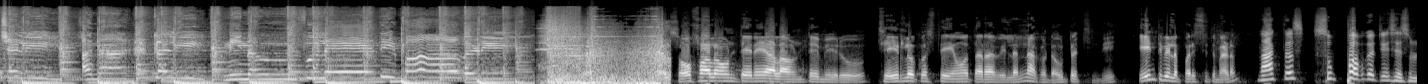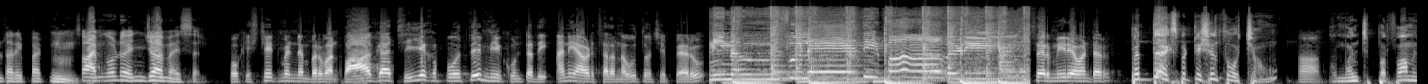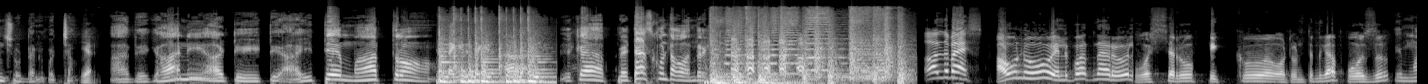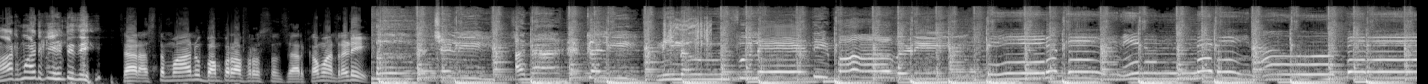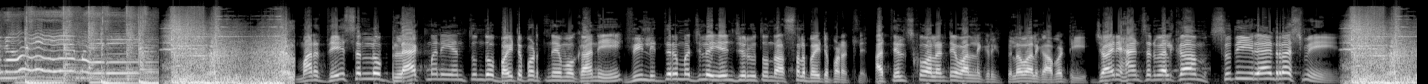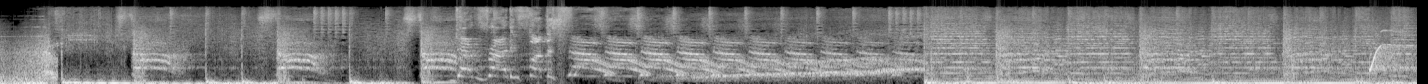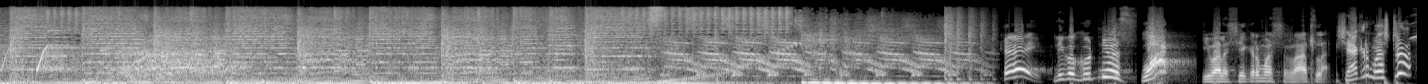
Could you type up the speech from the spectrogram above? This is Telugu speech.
చలి అనార్కలి నీ నవ్వులేది బావళి సోఫాలో ఉంటేనే అలా ఉంటే మీరు చైర్లోకి వస్తే ఏమవుతారా వీళ్ళని? నాకు డౌట్ వచ్చింది. ఏంటి వీళ్ళ పరిస్థితి మేడం? నాకు సూపర్గా చేసేసి ఉంటారు ఇప్పటి. So I'm gonna enjoy myself okay statement number one బాగా చెయ్యకపోతే మీకుంటది అని ఆవిడ చాలా నవ్వుతో చెప్పారు. నీ నవ్వులేది బావళి సార్ మీరేమంటారు? పెద్ద ఎక్స్పెక్టేషన్స్తో వచ్చాము. ఒక మంచి పర్ఫార్మెన్స్ చూడడానికి వచ్చాం. అది కానీ అటు ఇటు అయితే మాత్రం ఇక పెట్టేసుకుంటాం అందరికి. ఆల్ ది బెస్ట్ అవును వెళ్ళిపోతున్నారు. పోస్టరు పిక్కు ఒకటి ఉంటుందిగా పోజు. ఈ మాట మాటకి ఏంటిది? సార్ అస్తమాను బంపర్ ఆఫర్ వస్తుంది sir. Come on ready Anarkali నీ మన దేశంలో బ్లాక్ మనీ ఎంతుందో బయటపడుతుందేమో కానీ వీళ్ళిద్దరి మధ్యలో ఏం జరుగుతుందో అస్సలు బయటపడట్లేదు. అది తెలుసుకోవాలంటే వాళ్ళని ఇక్కడికి పిలవాలి కాబట్టి. Join hands and welcome. Sudheer and Rashmi. నీకు గుడ్ న్యూస్ వాట్ ఇవాళ శేఖర్ మాస్టర్ రాట్లా శేఖర్ మాస్టర్?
